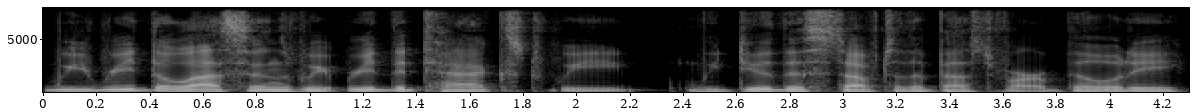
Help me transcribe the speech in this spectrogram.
we read the lessons we read the text we we do this stuff to the best of our ability.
